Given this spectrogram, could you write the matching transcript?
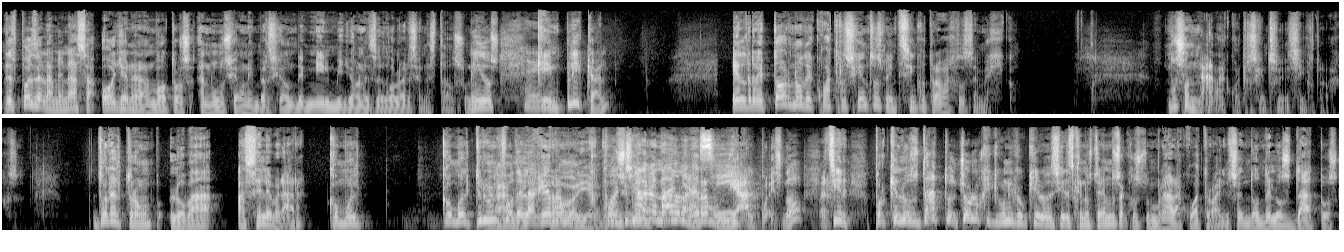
Después de la amenaza, hoy General Motors anuncia una inversión de mil millones de dólares en Estados Unidos, que implican el retorno de 425 trabajos de México. No son nada 425 trabajos. Donald Trump lo va a celebrar como el como el triunfo Gran de la guerra mundial, como Con si hubiera ganado la guerra sí. mundial, pues, ¿no? Es decir, porque los datos, yo lo que único quiero decir es que nos tenemos que acostumbrar a cuatro años en donde los datos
